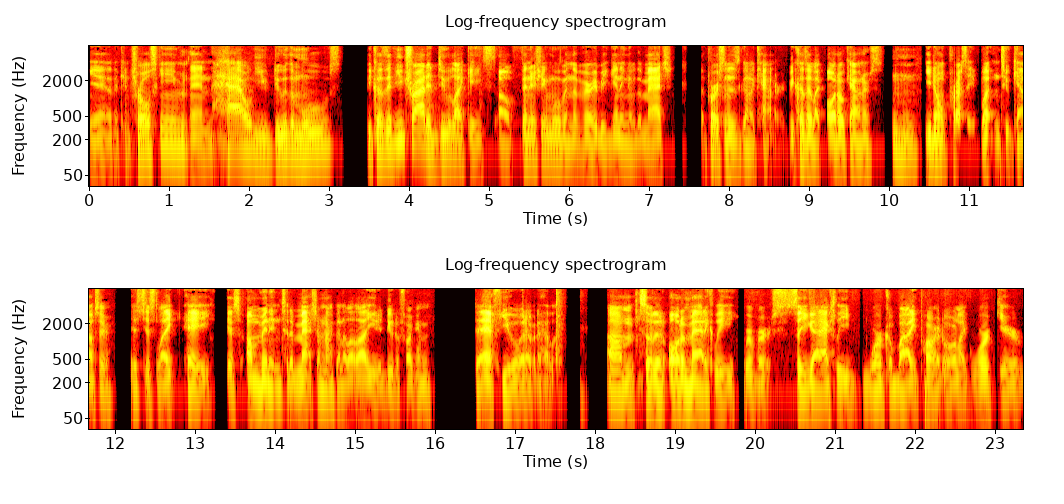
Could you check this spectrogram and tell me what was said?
yeah the control scheme and how you do the moves. Because if you try to do like a, a finishing move in the very beginning of the match, the person is going to counter it because they're like auto counters. Mhm. You don't press a button to counter. It's just like, hey, it's a minute into the match. I'm not going to allow you to do the fucking the fu or whatever the hell. Um, so that automatically reverse. So you got to actually work a body part or like work your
